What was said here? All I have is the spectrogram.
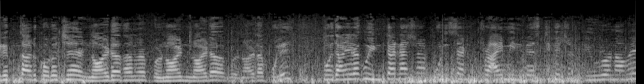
গ্রেপ্তার করেছে নয়ডা থানার নয়ডা নয়ডা পুলিশ, এবং জানিয়ে রাখব International Police and Crime Investigation Bureau নামে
